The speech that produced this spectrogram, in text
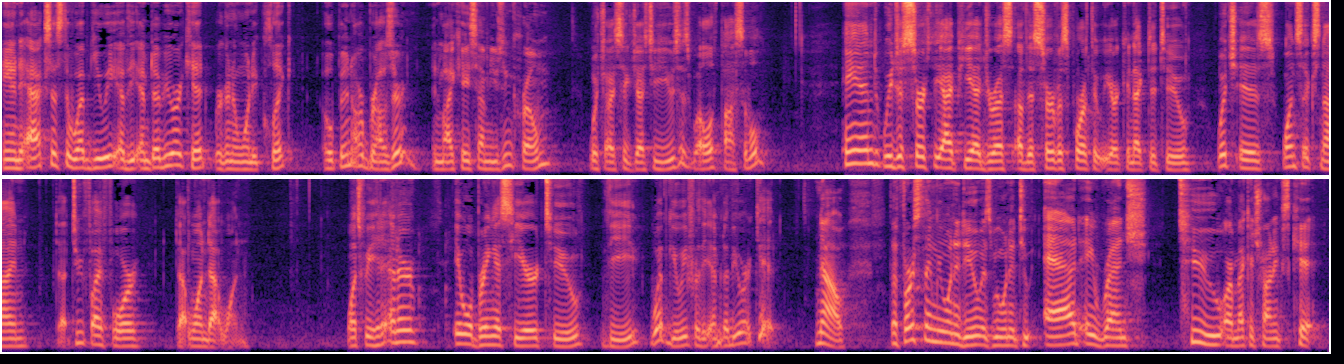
and to access the web GUI of the MWR kit, we're going to want to click open our browser. In my case, I'm using Chrome, which I suggest you use as well if possible. And we just search the IP address of the service port that we are connected to, which is 169.254.1.1. Once we hit enter, it will bring us here to the web GUI for the MWR kit. Now, the first thing we want to do is we wanted to add a wrench to our Mechatronics kit.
